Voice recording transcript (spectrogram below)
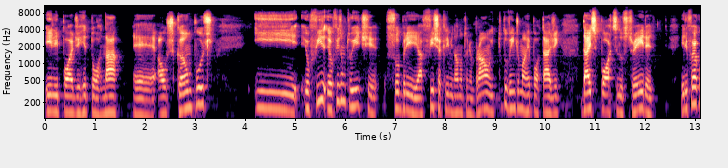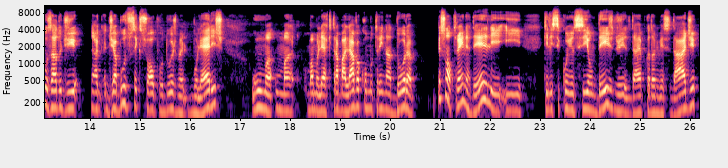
ele pode retornar é, aos campos. E eu fiz, eu fiz um tweet sobre a ficha criminal do Antônio Brown e tudo vem de uma reportagem da Sports Illustrated. Ele foi acusado de, de abuso sexual por duas mulheres. Uma, uma, uma mulher que trabalhava como treinadora, personal trainer dele e que eles se conheciam desde a época da universidade.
